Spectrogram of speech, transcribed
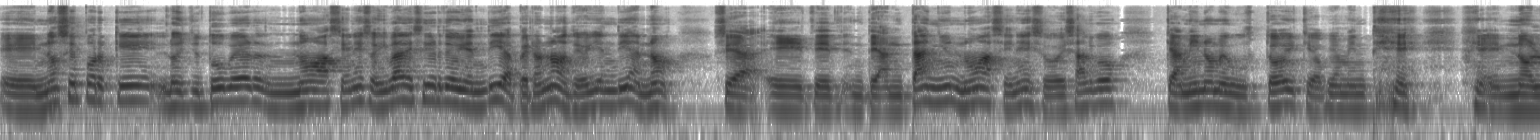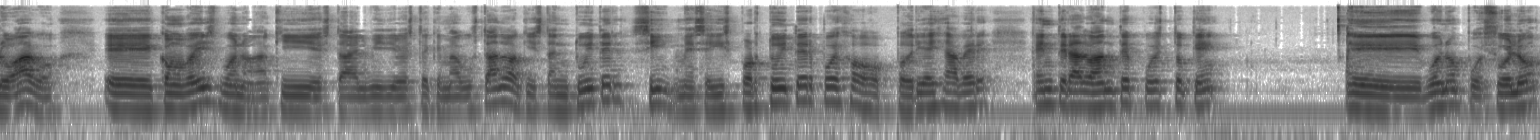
Eh, no sé por qué los youtubers no hacen eso. Iba a decir de hoy en día, pero no, de hoy en día no. O sea, eh, de, antaño no hacen eso. Es algo que a mí no me gustó y que obviamente eh, no lo hago. Como veis, bueno, aquí está el vídeo este que me ha gustado, aquí está en Twitter. Si me seguís por Twitter, pues os podríais haber enterado antes, puesto que, bueno, pues suelo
